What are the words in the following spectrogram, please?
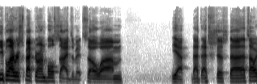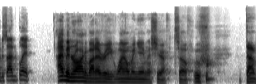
people I respect are on both sides of it. So um, yeah, that that's just uh, that's how I decided to play it. I've been wrong about every Wyoming game this year. So oof. That,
